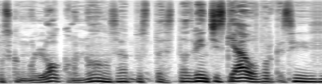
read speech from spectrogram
pues como loco, ¿no? O sea, pues estás bien chisqueado porque sí.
